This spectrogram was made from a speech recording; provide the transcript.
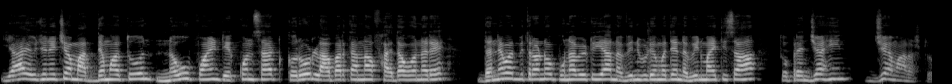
या योजनेच्या माध्यमातून नऊ पॉईंट एकोणसाठ करोड लाभार्थ्यांना फायदा होणार आहे. धन्यवाद मित्रांनो. पुन्हा भेटूया नवीन व्हिडिओमध्ये नवीन माहितीसह. तोपर्यंत जय हिंद जय महाराष्ट्र.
